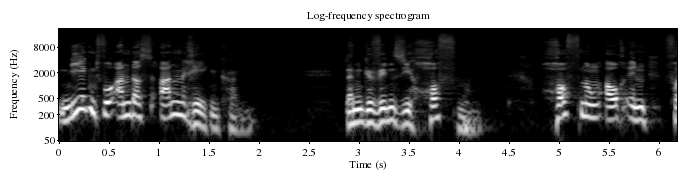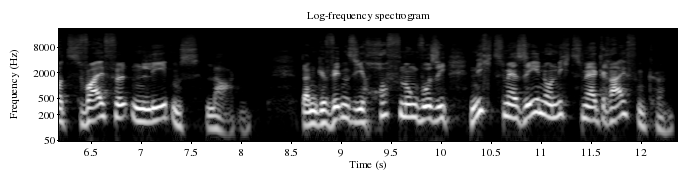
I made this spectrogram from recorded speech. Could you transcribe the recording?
nirgendwo anders anregen können. Dann gewinnen Sie Hoffnung Hoffnung auch in verzweifelten Lebenslagen. Dann gewinnen sie Hoffnung, wo sie nichts mehr sehen und nichts mehr greifen können.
